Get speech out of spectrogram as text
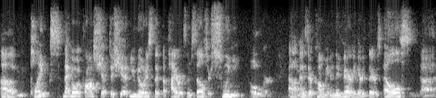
um, planks that go across ship to ship. You notice that the pirates themselves are swinging over um, as they're coming, and they vary. There, there's elves, uh,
